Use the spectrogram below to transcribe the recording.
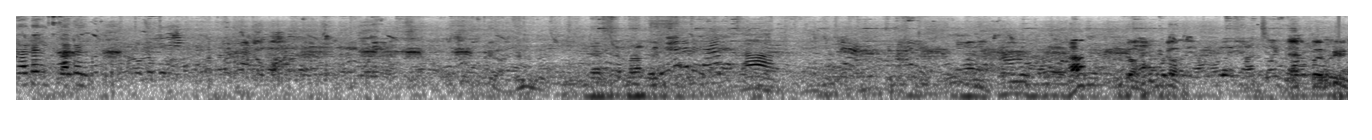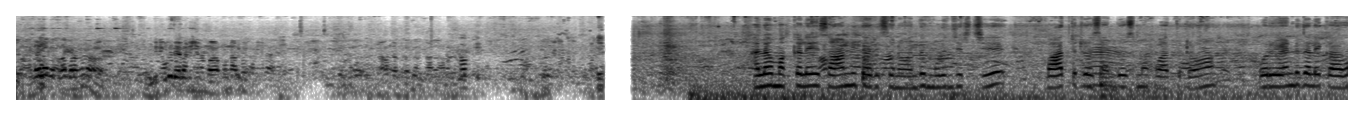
கடல் கடல் ஆ இங்கிட்டு வாங்க இங்கிட்டு வாங்க இப்போ எப்படி இருக்கு ஹலோ மக்களே சாமி தரிசனம் வந்து முடிஞ்சிருச்சு. பார்த்துட்டோம் சந்தோஷமாக பார்த்துட்டோம். ஒரு வேண்டுதலைக்காக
